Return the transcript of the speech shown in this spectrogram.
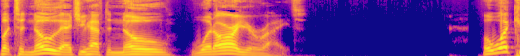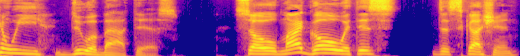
But to know that you have to know what are your rights. But what can we do about this? So my goal with this discussion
